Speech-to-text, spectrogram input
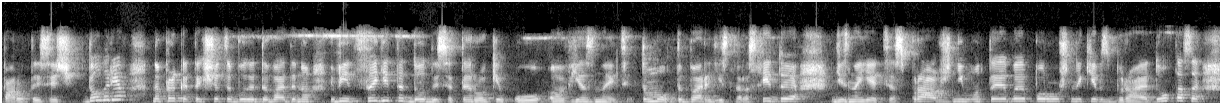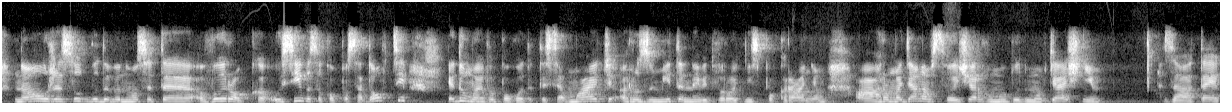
пару тисяч доларів. Наприклад, якщо це буде доведено, відсидіти до 10 років у е, в'язниці. Тому ДБР дійсно розслідує, дізнається справжні мотиви порушників, збирає докази. Ну а уже суд буде виносити вирок. Усі високопосадовці, я думаю, ви погодитеся, мають розуміти невідворотність покаранням. А громадянам, в свою чергу, ми будемо вдячні. За те,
